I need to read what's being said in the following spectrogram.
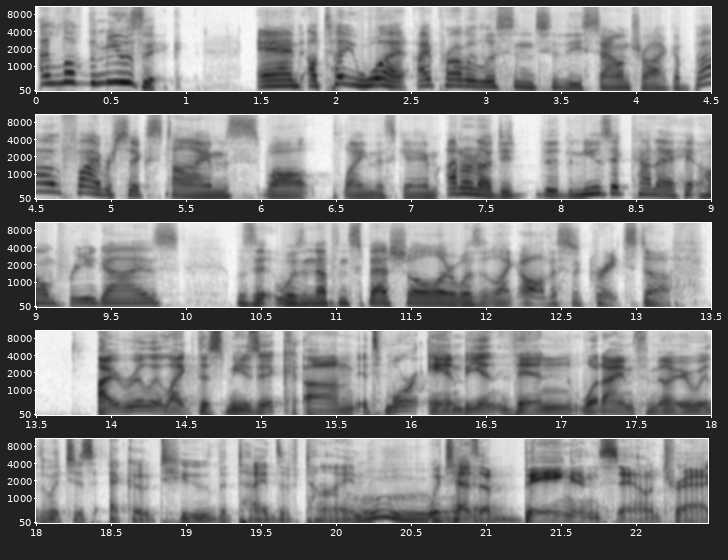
I love the music. And I'll tell you what, I probably listened to the soundtrack about five or six times while playing this game. I don't know, did, did the music kind of hit home for you guys? Was it was it nothing special, or was it like, oh, this is great stuff? I really like this music. Um, it's more ambient than what I'm familiar with, which is Ecco 2, The Tides of Time, Ooh, which has a banging soundtrack.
